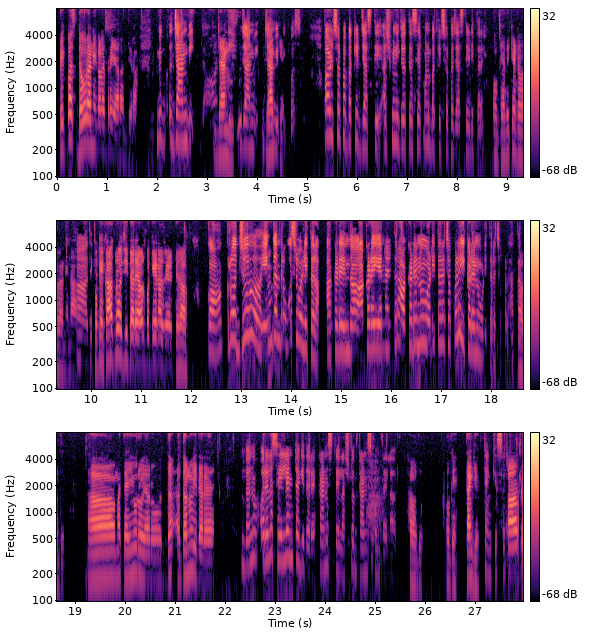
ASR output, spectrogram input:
big boss ಡೌರಾಣಿಗಳಂದ್ರೆ ಯಾರಂತೀರಾ ಬಿಗ್ ಜಾನ್ವಿ ಜಾನ್ವಿ. ಜಾನ್ವಿ. ಜಾನ್ವಿ ಯಾಕೆ? ಬಿಗ್ ಬಾಸ್ ಅವಳು ಸ್ವಲ್ಪ ಬಕೆಟ್ ಜಾಸ್ತಿ ಅಶ್ವಿನಿ ಜೊತೆ ಸೇರ್ಕೊಂಡು ಬಕೆಟ್ ಸ್ವಲ್ಪ ಜಾಸ್ತಿ ಹಿಡಿತಾರೆ. ಓಕೆ ಅದಕ್ಕೆ ಡೌರಾಣಿನಾ ಹಾ ಅದಕ್ಕೆ ಓಕೆ ಕಾಕ್ರೋಜ್ ಇದ್ದಾರೆ ಅವ್ರ ಬಗ್ಗೆ ಏನಾದ್ರು ಹೇಳ್ತೀರಾ? ಕಾಕ್ರೋಜ್ ಹೆಂಗಂದ್ರೆ ಉಸಿರು ಹೊಳಿತಾರ. ಆ ಕಡೆಯಿಂದ ಆ ಕಡೆ ಏನ್ ಹೇಳ್ತಾರ? ಆ ಕಡೆನೂ ಹೊಡಿತಾರೆ ಚಪ್ಪಳೆ ಈ ಕಡೆನೂ ಹೊಡಿತಾರೆ ಚಪ್ಪಳೆ ಆ ಹೌದು. ಆ, ಮತ್ತೆ ಇವರು ಯಾರು? ದ- ಧನು ಇದ್ದಾರೆ ಧನು ಅವರೆಲ್ಲ ಸೈಲೆಂಟ್ ಆಗಿದ್ದಾರೆ. ಕಾಣಿಸ್ತಾ ಇಲ್ಲ ಅಷ್ಟೊಂದು ಕಾಣಿಸ್ಕೊಂತ ಇಲ್ಲ ಅವ್ರು. ಹೌದು. Okay thank you thank you sir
